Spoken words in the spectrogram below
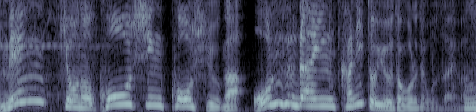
免許の更新講習がオンライン化にというところでございます。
